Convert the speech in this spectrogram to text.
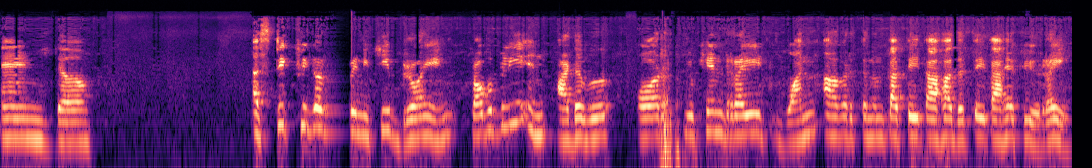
And uh, a stick figure when you keep drawing, probably in Adavu, or you can write one avartanam tatetaha datetaha if you write.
